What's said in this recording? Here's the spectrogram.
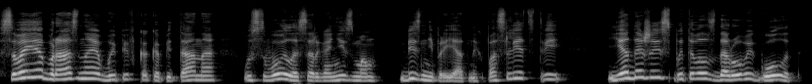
Своеобразная выпивка капитана усвоилась организмом без неприятных последствий. Я даже испытывал здоровый голод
